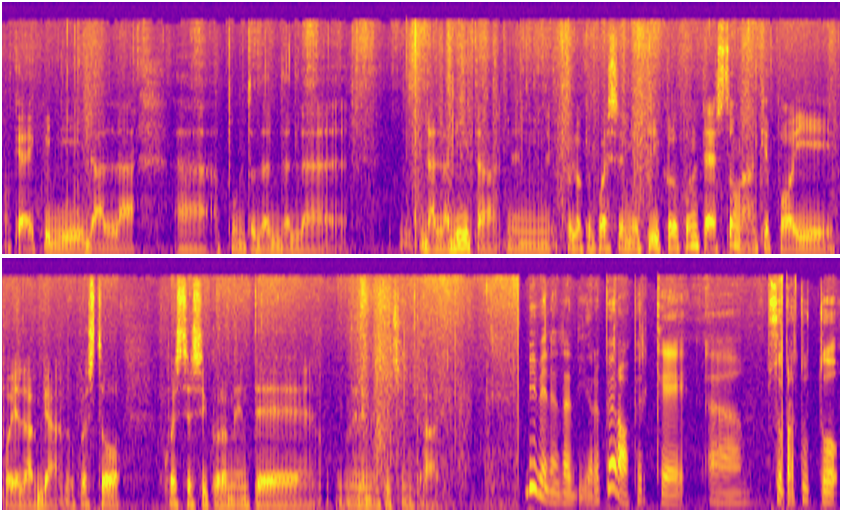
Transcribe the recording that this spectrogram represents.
ok? Quindi dal, uh, appunto dal, dal, dalla vita, nel, quello che può essere il mio piccolo contesto, ma anche poi, poi allargando. Questo, questo è sicuramente un elemento centrale. Mi viene da dire però perché eh, soprattutto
